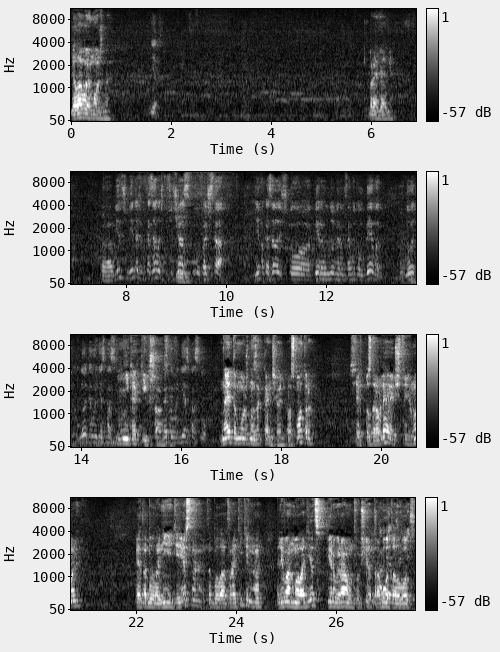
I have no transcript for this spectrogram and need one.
Головой можно. Нет. Бровями. А, Мне, мне даже показалось, что сейчас Мгм. ну, фальштарт. Мне показалось, что первым номером заработал Девон, но, это- но это его не спасло. Никаких Это шансов. его не спасло. На этом можно заканчивать просмотр. Всех поздравляю, 4-0. Это было неинтересно, это было отвратительно. Ливан молодец, первый раунд вообще есть отработал, вот, уже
